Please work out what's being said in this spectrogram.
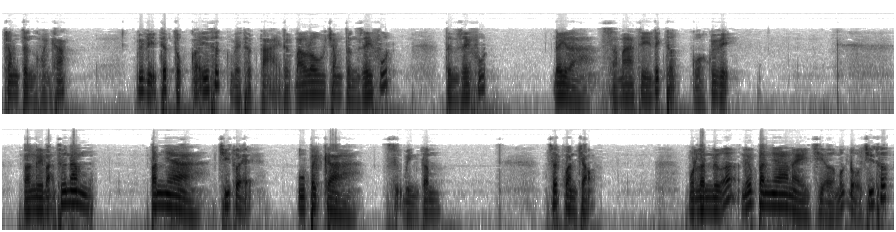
trong từng khoảnh khắc. Quý vị tiếp tục có ý thức về thực tại được bao lâu trong từng giây phút, từng giây phút. Đây là Samadhi đích thực của quý vị. Và người bạn thứ năm, Panya, trí tuệ, Upeka, sự bình tâm. Rất quan trọng. Một lần nữa, nếu Panya này chỉ ở mức độ trí thức,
